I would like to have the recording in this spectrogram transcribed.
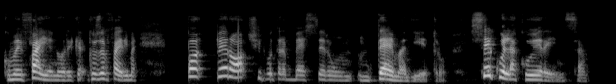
Come fai a non ricalcolare? Cosa fai? Po- però ci potrebbe essere un, un tema dietro. Se quella coerenza,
